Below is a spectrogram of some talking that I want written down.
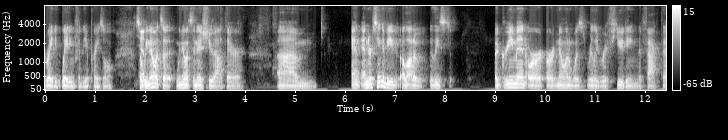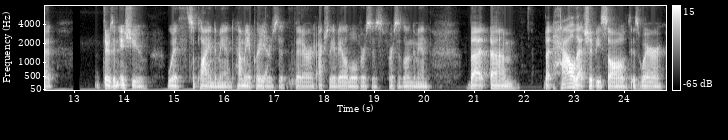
waiting waiting for the appraisal. So Yep. we know it's a we know it's an issue out there, um, and and there seemed to be a lot of at least agreement or or no one was really refuting the fact that there's an issue with supply and demand how many appraisers that, that are actually available versus versus loan demand but um, but how that should be solved is where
